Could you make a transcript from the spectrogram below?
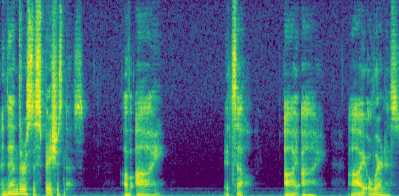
And then there's the spaciousness of I itself. I, I, I awareness.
